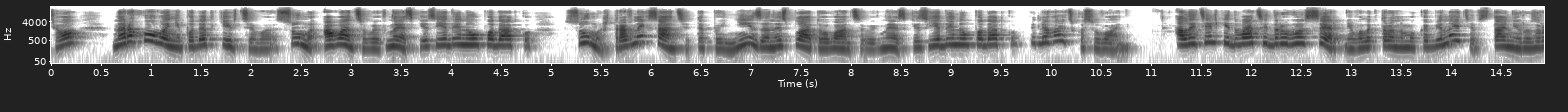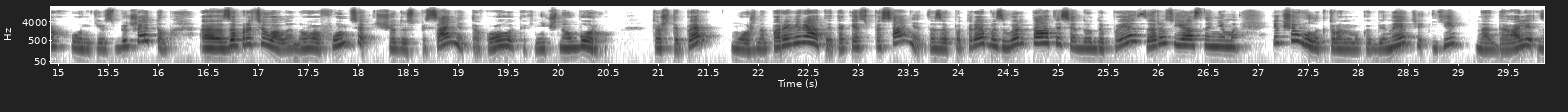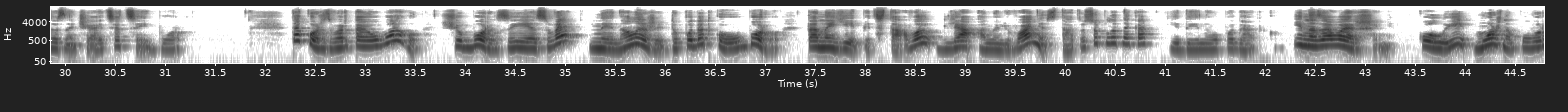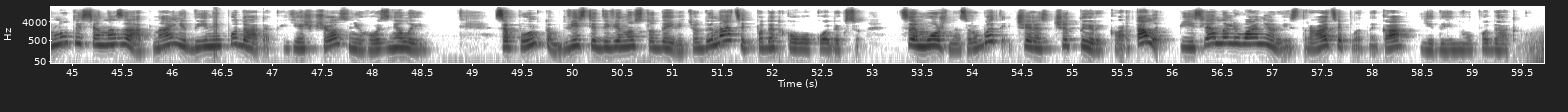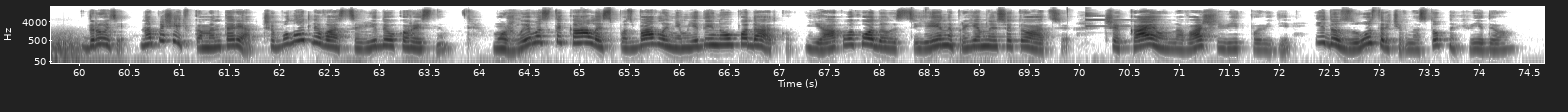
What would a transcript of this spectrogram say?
нараховані податківцями суми авансових внесків з єдиного податку Суми штрафних санкцій та пені за несплату авансових внесків з єдиного податку підлягають скасуванню. Але тільки 22 серпня в електронному кабінеті в стані розрахунків з бюджетом е, запрацювала нова функція щодо списання такого технічного боргу. Тож тепер можна перевіряти таке списання та за потреби звертатися до ДПС за роз'ясненнями, якщо в електронному кабінеті і надалі зазначається цей борг. Також звертаю увагу, що борг з ЄСВ не належить до податкового боргу та не є підставою для анулювання статусу платника єдиного податку. І на завершення, коли можна повернутися назад на єдиний податок, якщо з нього зняли. За пунктом 299.11 податкового кодексу це можна зробити через 4 квартали після анулювання реєстрації платника єдиного податку. Друзі, напишіть в коментарях, чи було для вас це відео корисним. Можливо, стикались з позбавленням єдиного податку. Як виходили з цієї неприємної ситуації? Чекаю на ваші відповіді і до зустрічі в наступних відео.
